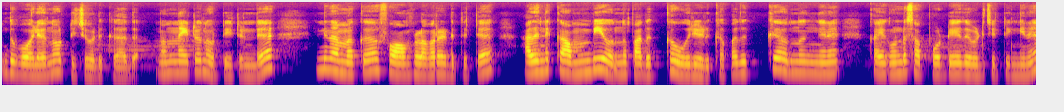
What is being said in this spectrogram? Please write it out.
ഇതുപോലെ ഒന്ന് ഒട്ടിച്ചു കൊടുക്കുക അത്. നന്നായിട്ടൊന്ന് ഒട്ടിയിട്ടുണ്ട്. ഇനി നമുക്ക് ഫോം ഫ്ലവർ എടുത്തിട്ട് അതിന്റെ കമ്പി ഒന്ന് പതുക്കെ ഊരി എടുക്കുക പതുക്കെ ഒന്ന് ഇങ്ങനെ കൈകൊണ്ട് സപ്പോർട്ട് ചെയ്ത് പിടിച്ചിട്ട് ഇങ്ങനെ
